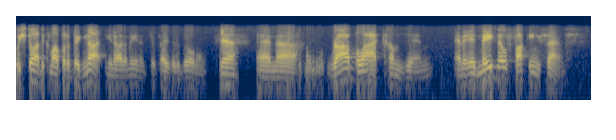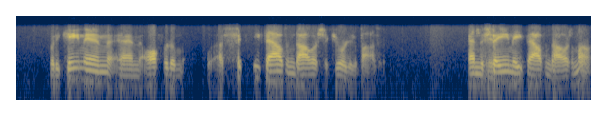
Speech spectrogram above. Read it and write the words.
we still had to come up with a big nut. You know what I mean? To pay for the building Yeah. And uh Rob Black comes in and it made no fucking sense. But he came in and offered him a sixty thousand dollar security deposit and the same eight thousand dollars a month.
